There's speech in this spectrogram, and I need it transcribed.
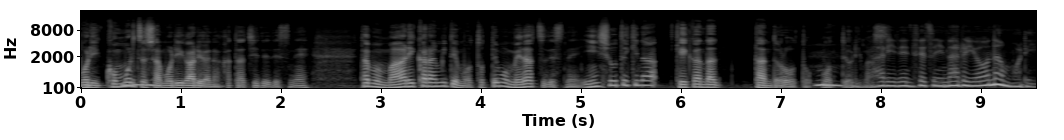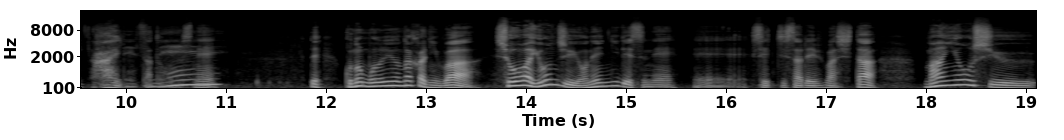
森こんもりとした森があるような形でですね、多分周りから見てもとっても目立つですね印象的な景観だったんだろうと思っております。うん、伝説になるような森、ね、はい、だと思いますね。でこの森の中には昭和44年にですね、えー、設置されました万葉集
